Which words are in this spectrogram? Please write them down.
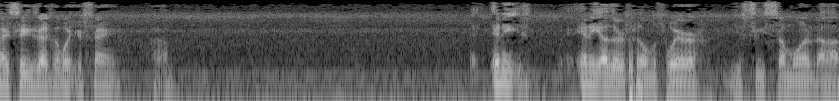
I see exactly what you're saying. Um, any any other films where you see someone, uh,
